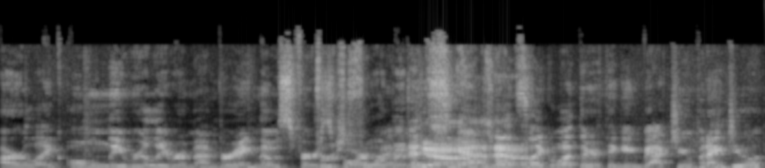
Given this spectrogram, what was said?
are like only really remembering those first, First four, four minutes. minutes. Yeah, that's yeah. like what they're thinking back to. But I do,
